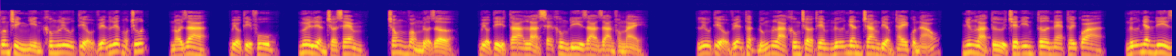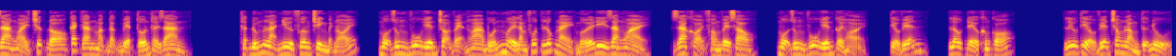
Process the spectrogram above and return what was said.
Phương trình nhìn không lưu tiểu viễn liếc một chút, nói ra, biểu tỷ phu, ngươi liền chờ xem, trong vòng nửa giờ, biểu tỷ ta là sẽ không đi ra gian phòng này. Lưu tiểu viễn thật đúng là không chờ thêm nữ nhân trang điểm thay quần áo, nhưng là từ trên internet thấy qua, nữ nhân đi ra ngoài trước đó cách ăn mặc đặc biệt tốn thời gian. Thật đúng là như phương trình bạch nói, mộ dung vũ yến trọn vẹn hoa bốn mười lăm phút lúc này mới đi ra ngoài, ra khỏi phòng về sau mộ dung vũ yến cười hỏi, tiểu viễn, lâu đều không có. Lưu tiểu viễn trong lòng tự nhủ,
